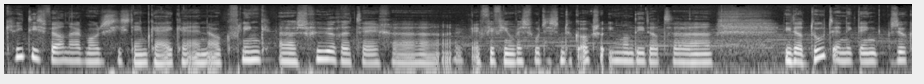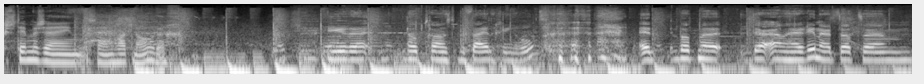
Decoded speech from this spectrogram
kritisch wel naar het modesysteem kijken. En ook flink schuren tegen... Vivian Westwood is natuurlijk ook zo iemand die dat, uh, die dat doet. En ik denk, zulke stemmen zijn, zijn hard nodig. Hier uh, loopt trouwens de beveiliging rond. en wat me daaraan herinnert dat um,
